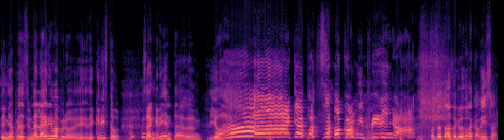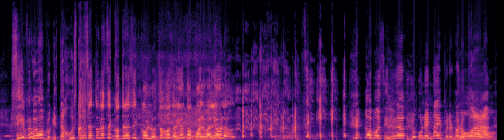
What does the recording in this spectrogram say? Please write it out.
Tenía pues así una lágrima, pero de, de Cristo, sangrienta. Y yo, ¡ah! ¿Qué pasó? con mi pinga! O sea, estaba sangrando la cabeza. Sí, pues, huevón, porque está justo. O sea, tú lo has encontrado así con los ojos abiertos, cual baleo la... Como si le hubiera un sniper, hermano. No. ¡pa!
